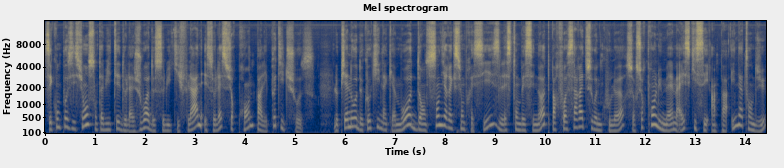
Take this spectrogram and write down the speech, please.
Ses compositions sont habitées de la joie de celui qui flâne et se laisse surprendre par les petites choses. Le piano de Koki Nakamo danse sans direction précise, laisse tomber ses notes, parfois s'arrête sur une couleur, se surprend lui-même à esquisser un pas inattendu,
